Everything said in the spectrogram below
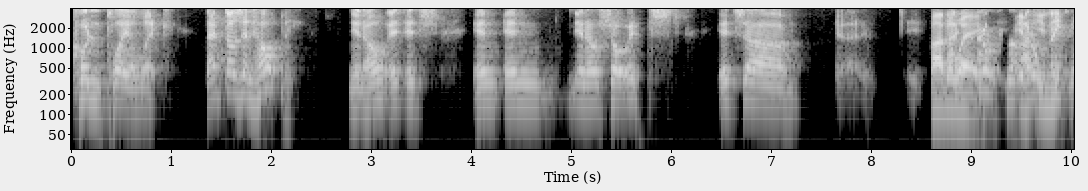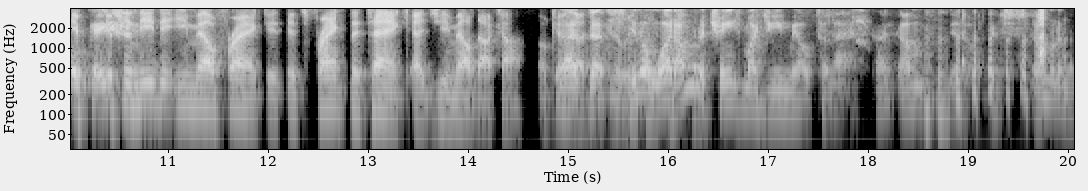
couldn't play a lick. That doesn't help me. You know, it, it's, and, and, you know, so it's, it's, uh, By the I- way, I don't- if, I you think need, if, if you need to email Frank, it, it's frank the tank at gmail.com. Okay. that, that's his that, new you know what? I'm going to change my Gmail to that. I, I'm, you know, I'm going to,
